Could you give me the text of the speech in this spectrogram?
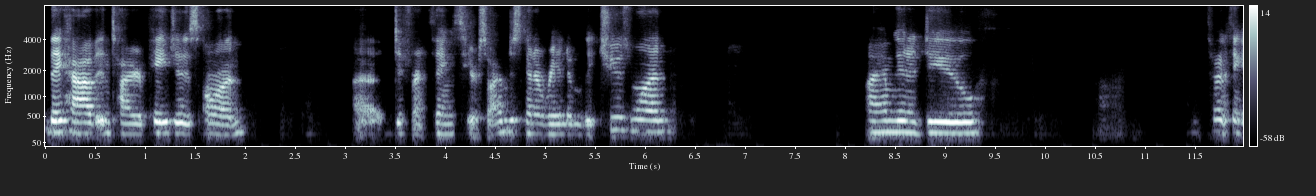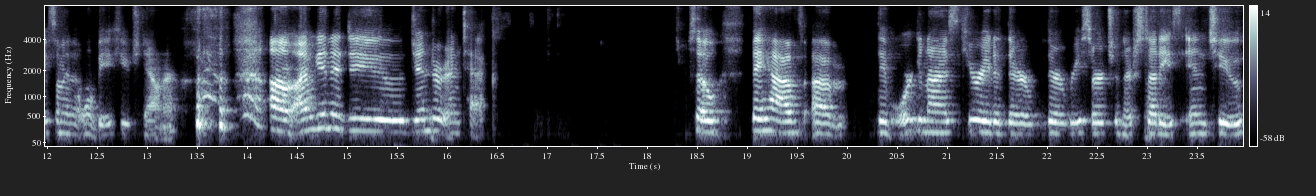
they have entire pages on uh, different things here. So I'm just going to randomly choose one. I am going to do, trying to think of something that won't be a huge downer. um, I'm going to do gender and tech. So they have, um, they've organized, curated their, their research and their studies into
